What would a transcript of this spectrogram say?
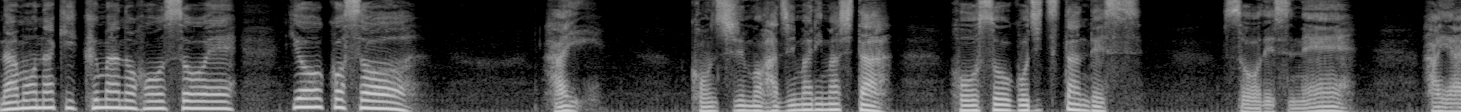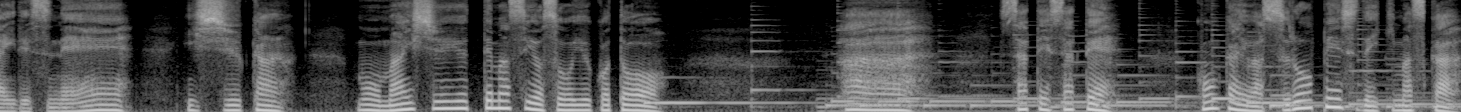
名もなき熊の放送へ。ようこそ。はい。今週も始まりました。放送後日談です。そうですね。早いですね。一週間。もう毎週言ってますよそういうことを。はあ。さてさて今回はスローペースでいきますか。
